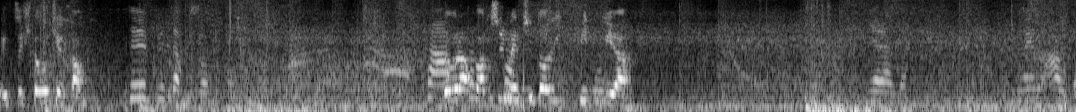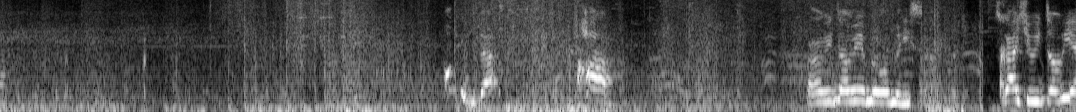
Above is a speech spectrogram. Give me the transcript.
Jak coś to uciekam. Typy tam są. Tam, Dobra, tam patrzymy czy to likwiduje. Nie radzę. Nie mają auta. Kurde. Aha. A widzowie było blisko. Słuchajcie widzowie,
